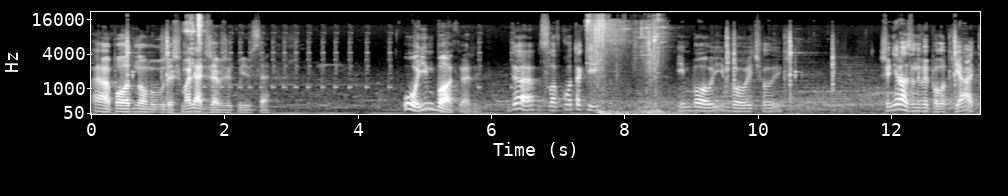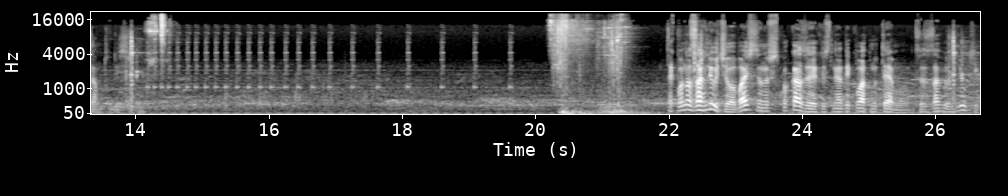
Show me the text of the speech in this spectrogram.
А, по одному будеш малять жевжику і все. О, імба, каже. Да, Славко такий. Імбовий, імбовий чоловік. Ще ні разу не випало 5 там туди-сюди. Так воно заглючило, бачите, воно щось показує якусь неадекватну тему. Це заглюк якийсь.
